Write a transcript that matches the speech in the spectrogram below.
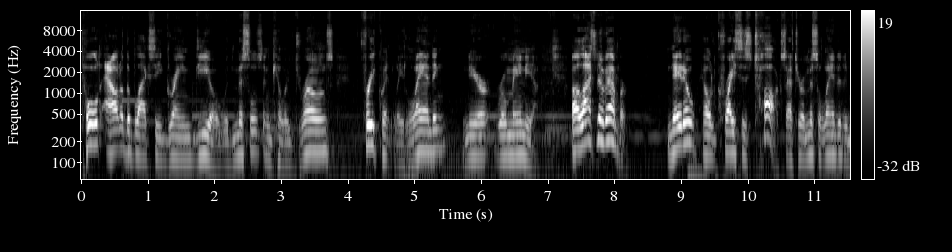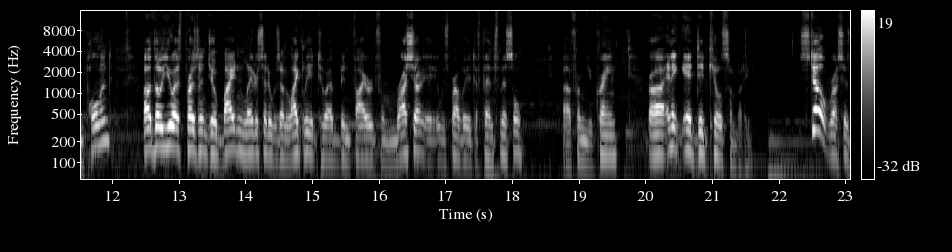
pulled out of the Black Sea grain deal with missiles and killer drones frequently landing near Romania. Uh, last November, NATO held crisis talks after a missile landed in Poland. Uh, though U.S. President Joe Biden later said it was unlikely to have been fired from Russia, it was probably a defense missile uh, from Ukraine, uh, and it, it, did kill somebody. Still, Russia's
